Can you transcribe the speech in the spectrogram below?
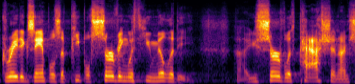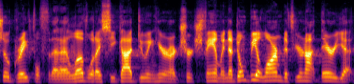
great examples of people serving with humility. Uh, you serve with passion. I'm so grateful for that. I love what I see God doing here in our church family. Now, don't be alarmed if you're not there yet,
